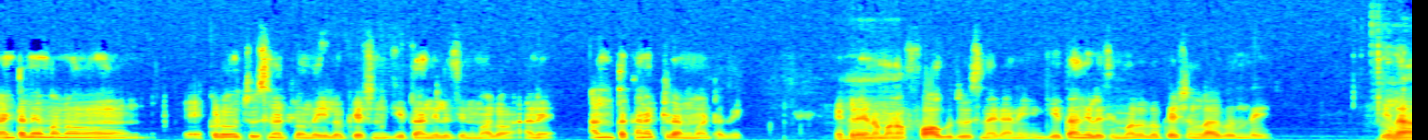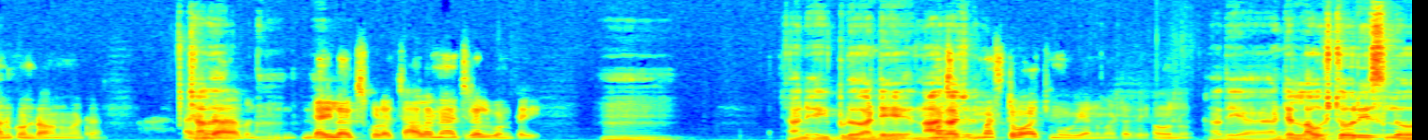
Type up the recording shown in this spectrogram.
వెంటనే మనం ఎక్కడో చూసినట్లుంది ఈ లొకేషన్ 'గీతాంజలి' సినిమాలో అని అంత కనెక్టెడ్ అనమాట అది. ఎక్కడైనా. మనం ఫాగ్ చూసినా గానీ 'గీతాంజలి' సినిమాలో లొకేషన్ లాగుంది. ఇలా అవును. అనుకుంటాం అనమాట. అండ్. డైలాగ్స్ కూడా చాలా న్యాచురల్‌గా ఉంటాయి. అంటే ఇప్పుడు అంటే నాగార్జున మస్ట్ వాచ్ మూవీ అనమాట అది. అవును. అది అంటే లవ్ స్టోరీస్‌లో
